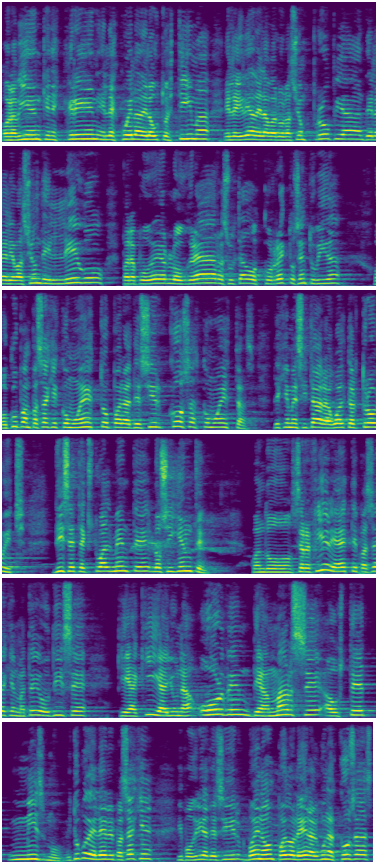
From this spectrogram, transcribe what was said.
Ahora bien, quienes creen en la escuela de la autoestima, en la idea de la valoración propia, de la elevación del ego para poder lograr resultados correctos en tu vida, ocupan pasajes como estos para decir cosas como estas. Déjeme citar a Walter Trovich. Dice textualmente lo siguiente. Cuando se refiere a este pasaje en Mateo, dice, que aquí hay una orden de amarse a usted mismo. Y tú puedes leer el pasaje y podrías decir, bueno, puedo leer algunas cosas,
